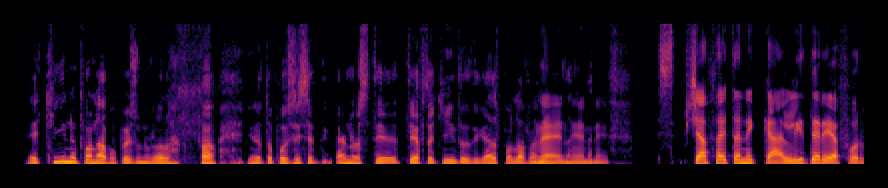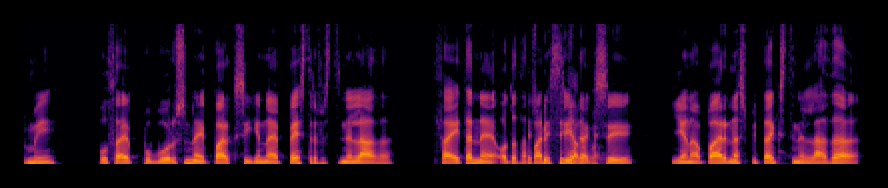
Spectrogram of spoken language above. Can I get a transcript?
Εκεί είναι πολλά που παίζουν ρόλο. είναι το πώς είσαι ντυμένος, τι, τι αυτοκίνητο οδηγάς, πολλά πράγματα. ναι, ναι, ναι. Σ- Ποια θα ήταν η καλύτερη αφορμή που, θα, που μπορούσε να υπάρξει για να επέστρεφες στην Ελλάδα; Θα ήταν όταν θα Ε, πάρεις σπίτι διάλογο. σύνταξη για να πάρει ένα σπιτάκι στην Ελλάδα;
